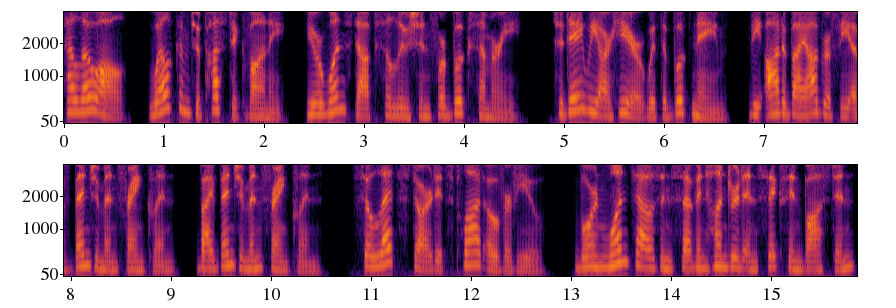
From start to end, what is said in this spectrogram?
Hello all, welcome to PustakVani, your one-stop solution for book summary. Today we are here with the book name, The Autobiography of Benjamin Franklin, by Benjamin Franklin. So let's start its plot overview. Born 1706 in Boston,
